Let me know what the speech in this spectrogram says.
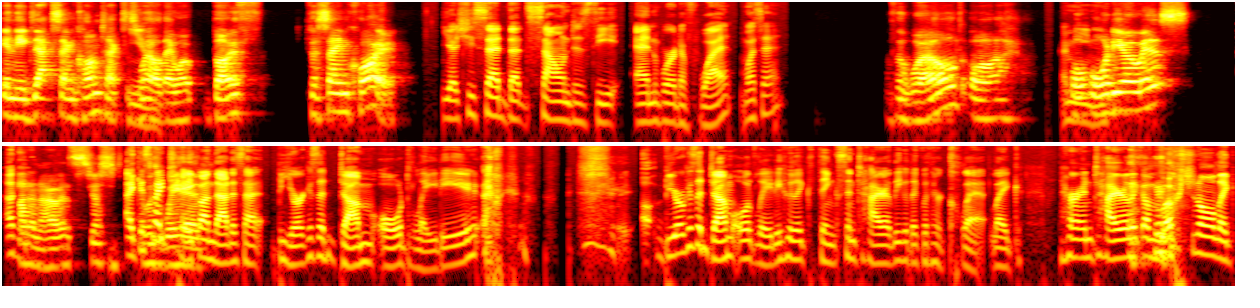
in the exact same context as Yeah. well. They were both the same quote. Yeah, she said that sound is the N word of what? Was it? The world or, I or audio is? okay. I don't know. It's just. I guess my weird. take on that is that Bjork is a dumb old lady. Bjork is a dumb old lady who like thinks entirely like with her clit. Like her entire like emotional like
